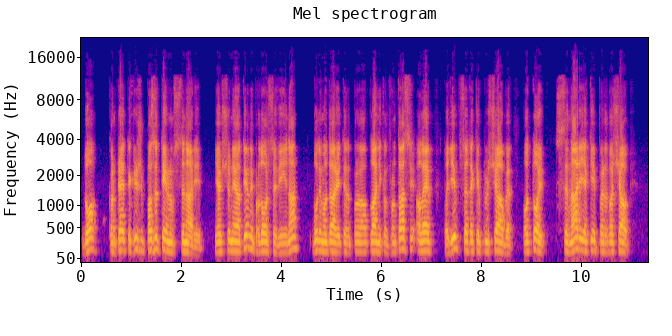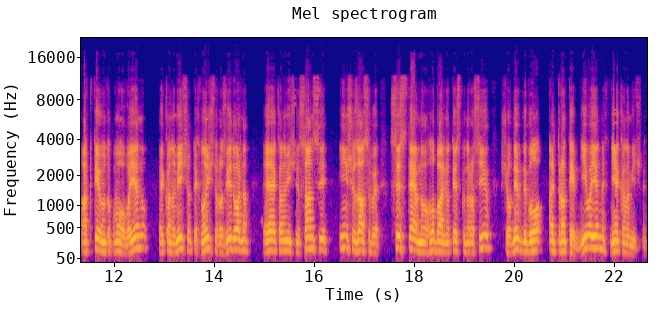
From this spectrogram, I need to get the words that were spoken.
до конкретних рішень позитивному сценарії. Якщо негативний, продовжиться війна. Будемо далі йти по плані конфронтації, але тоді все-таки включав би отой сценарій, який передбачав активну допомогу воєнну, економічну, технологічну, розвідувальну, економічні санкції, інші засоби системного глобального тиску на Росію, щоб в них не було альтернатив ні воєнних, ні економічних.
